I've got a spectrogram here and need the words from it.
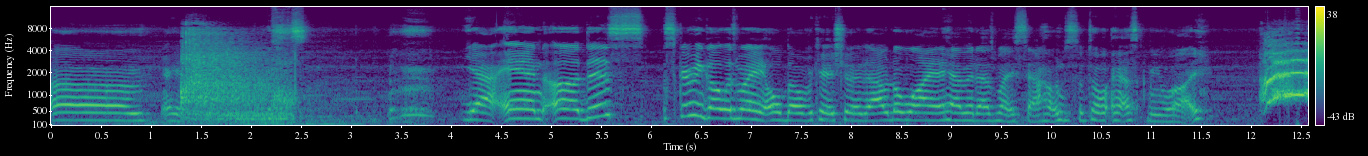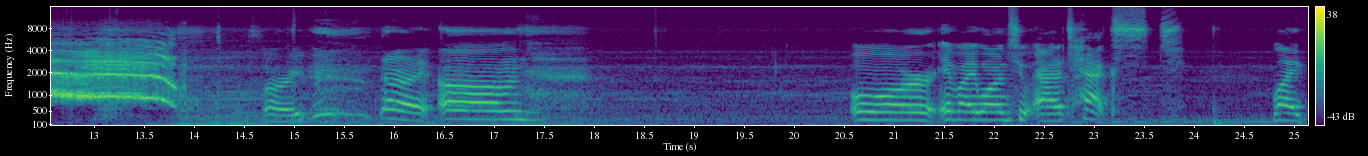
um, yeah, and uh, this Screaming Goat was my old notification. I don't know why I have it as my sound, so don't ask me why. Sorry. Alright, um... Or if I wanted to add a text, like,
